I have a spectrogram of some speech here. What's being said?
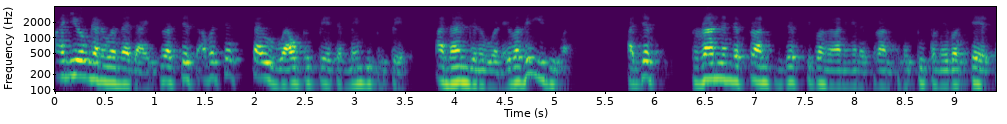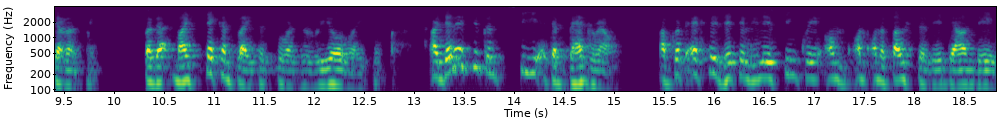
I knew I'm going to win that day. It was just, I was just so well prepared and mentally prepared. I know I'm going to win. It was an easy one. I just run in the front and just keep on running in the front and the people never challenge me. But that, my second place was the real racing. I don't know if you can see at the background. I've got actually Zeta Zithulele Sinqe on, on, on a poster there down there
